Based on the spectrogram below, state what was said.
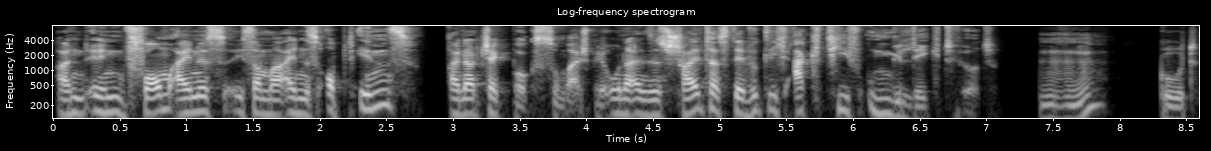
An, in Form eines, ich sag mal, eines Opt-ins einer Checkbox zum Beispiel, ohne eines Schalters, der wirklich aktiv umgelegt wird. Mhm. Gut.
